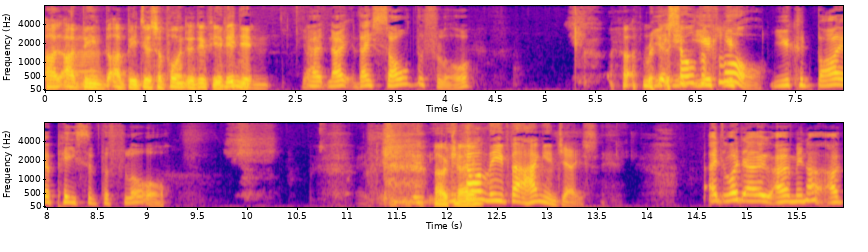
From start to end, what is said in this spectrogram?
I, I'd be I'd be disappointed if you if didn't. you didn't, Uh, no, they sold the floor. Really? They sold the floor? You, could buy a piece of the floor. Okay. you can't leave that hanging, Jace. I, I. I mean, I, I,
